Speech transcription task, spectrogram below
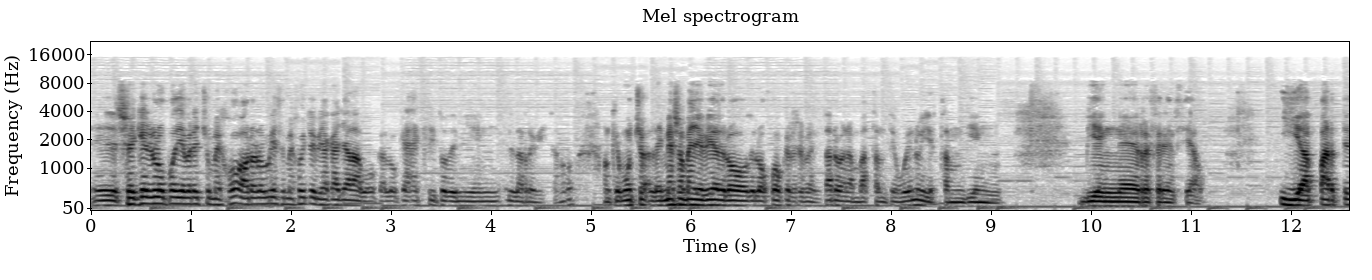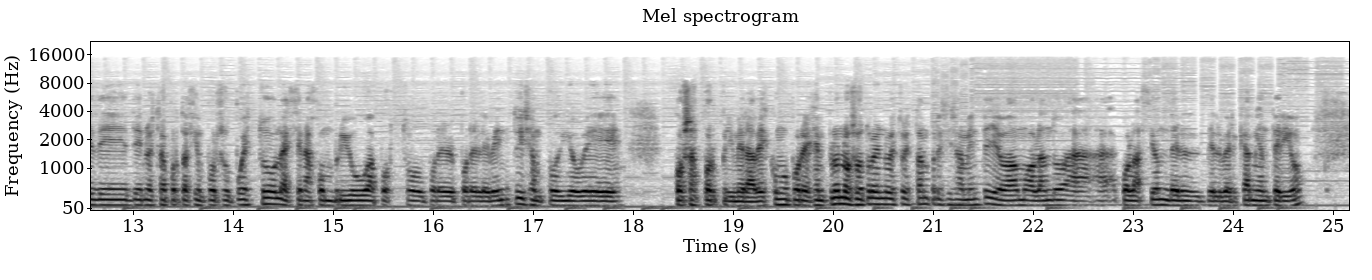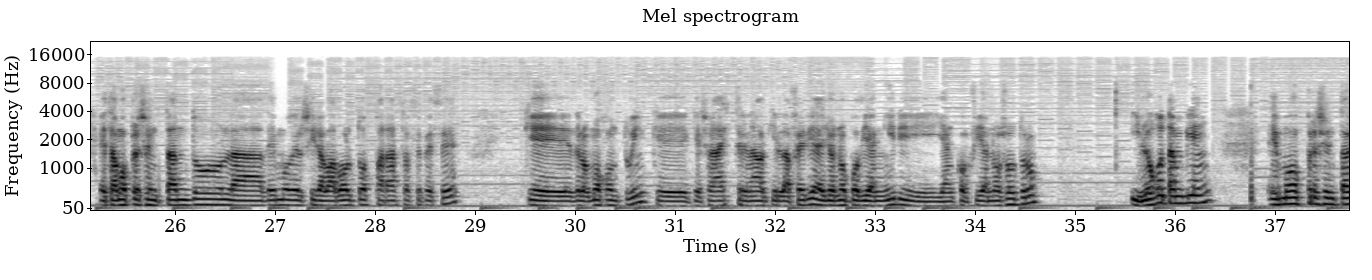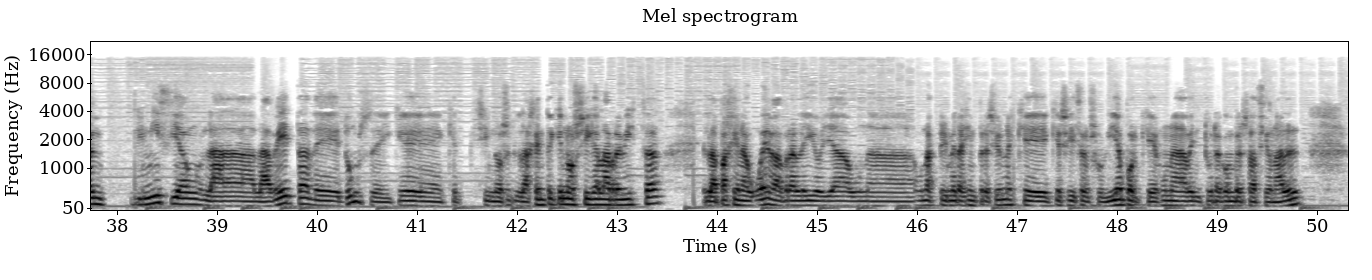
eh, sé que lo podía haber hecho mejor, ahora lo voy a hacer mejor y te voy a callar la boca, lo que has escrito de mí en, la revista, ¿no? Aunque mucho, la inmensa mayoría de, lo, de, los juegos que se presentaron eran bastante buenos y están bien, bien eh, referenciados. Y aparte de, nuestra aportación, por supuesto, la escena Homebrew apostó por el, evento y se han podido ver cosas por primera vez, como por ejemplo nosotros en nuestro stand precisamente llevábamos hablando a, a colación del, del Berkami anterior, estamos presentando la demo del Sirababol 2 para Astro CPC, que de los Mojon Twin, que, se ha estrenado aquí en la feria. Ellos no podían ir y, y, han confiado en nosotros. Y luego también hemos presentado en primicia la, la beta de Doomsday, que, si la gente que nos siga la revista, en la página web habrá leído ya una, unas primeras impresiones que, se hizo en su día, porque es una aventura conversacional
